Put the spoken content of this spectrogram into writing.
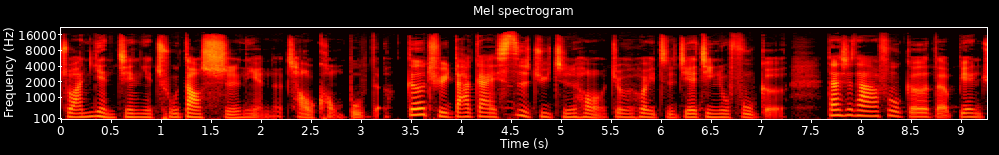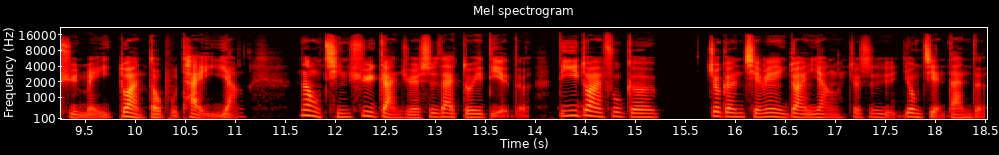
转眼间也出道十年了，超恐怖的。歌曲大概四句之后就会直接进入副歌，但是他副歌的编曲每一段都不太一样，那种情绪感觉是在堆叠的。第一段副歌。就跟前面一段一样，就是用简单的，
